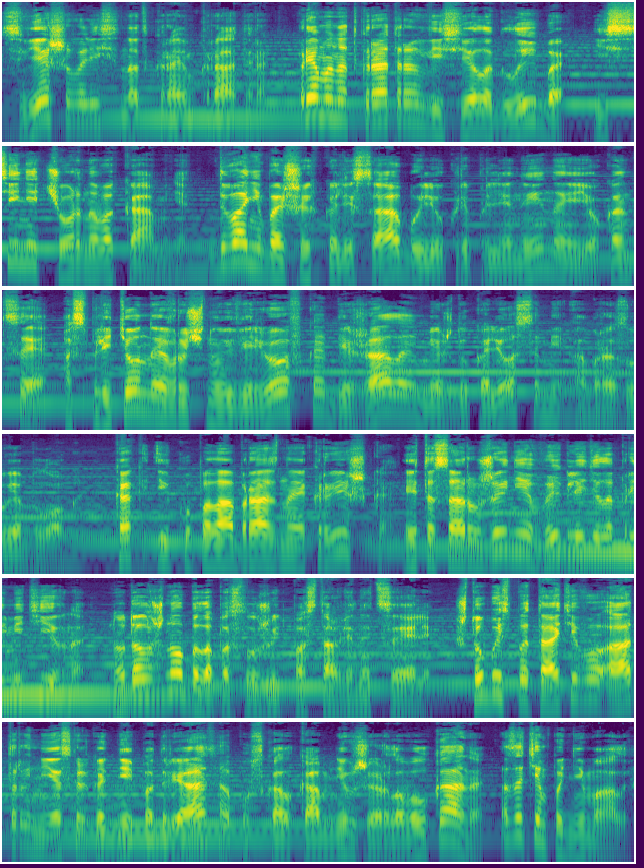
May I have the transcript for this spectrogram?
свешивались над краем кратера. Прямо над кратером висела глыба из сине-черного камня. Два небольших колеса были укреплены на ее конце, а сплетенная вручную веревка бежала между колесами, образуя блок. Как и куполообразная крышка, это сооружение выглядело примитивно, но должно было послужить поставленной цели. Чтобы испытать его, Атор несколько дней подряд опускал камни в жерло вулкана, а затем поднимал их.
